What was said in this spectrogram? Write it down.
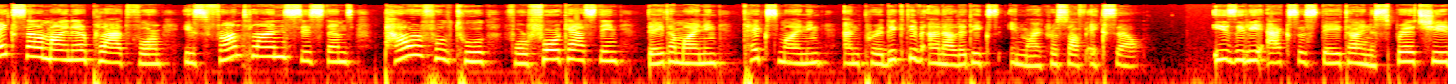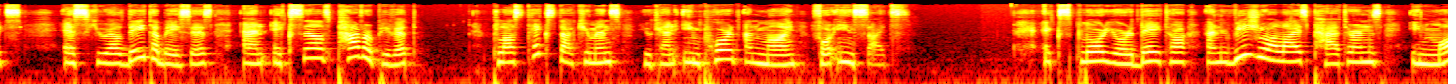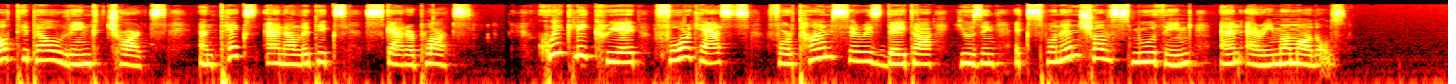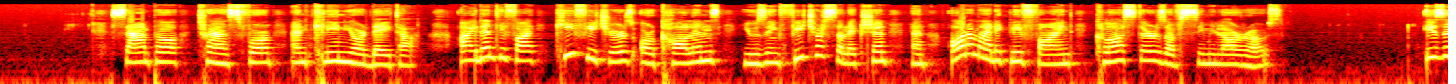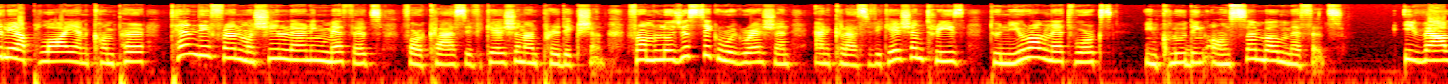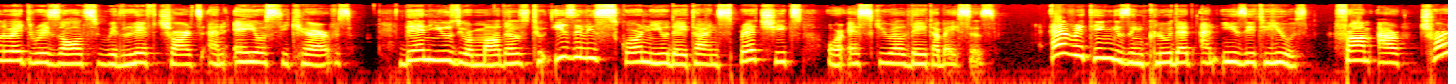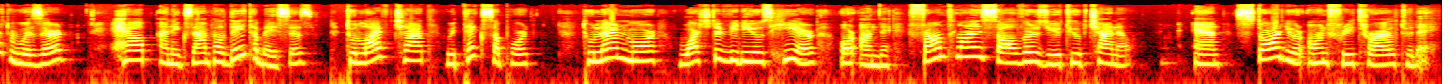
XLMiner platform is Frontline Systems' powerful tool for forecasting, data mining, text mining, and predictive analytics in Microsoft Excel. Easily access data in spreadsheets, SQL databases, and Excel's Power Pivot, plus text documents you can import and mine for insights. Explore your data and visualize patterns in multiple link charts and text analytics scatter plots. Quickly create forecasts for time series data using exponential smoothing and ARIMA models. Sample, transform, and clean your data. Identify key features or columns using feature selection and automatically find clusters of similar rows. Easily apply and compare 10 different machine learning methods for classification and prediction, from logistic regression and classification trees to neural networks, including ensemble methods. Evaluate results with lift charts and AOC curves. Then use your models to easily score new data in spreadsheets or SQL databases. Everything is included and easy to use. From our chart wizard, help and example databases, to live chat with tech support, to learn more, watch the videos here or on the Frontline Solvers YouTube channel and start your own free trial today.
